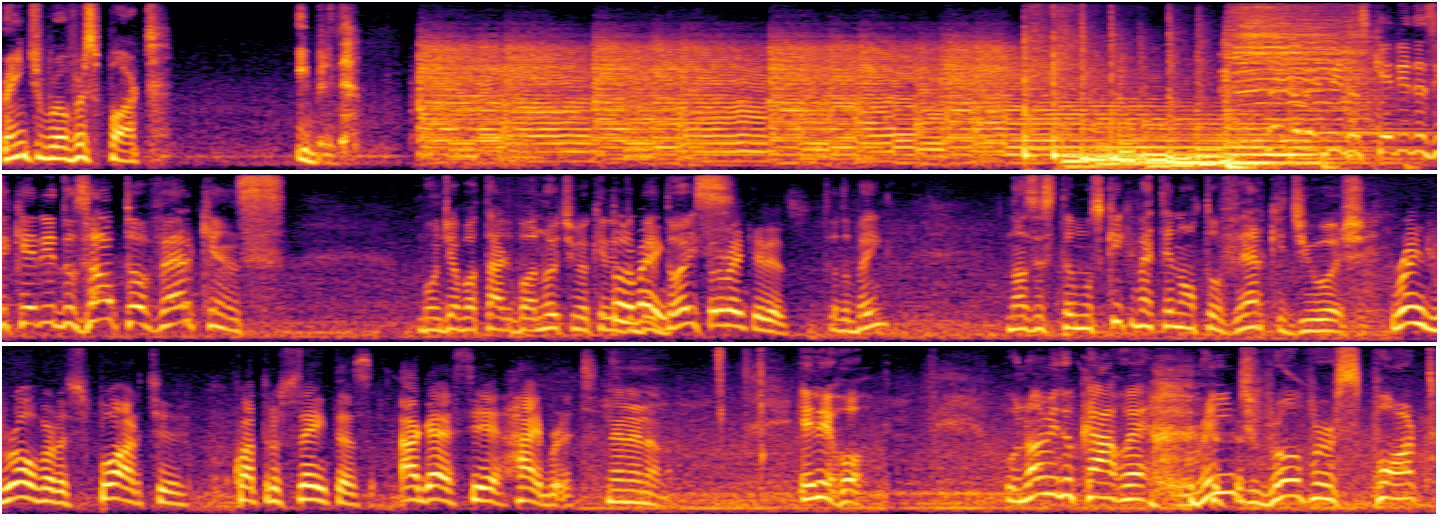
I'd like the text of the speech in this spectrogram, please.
Range Rover Sport híbrida. Bem-vindos, queridas e queridos Autoverkens. Bom dia, boa tarde, boa noite, meu querido Tudo bem? B2. Tudo bem, queridos? Tudo bem? Nós estamos. O que, que vai ter no Autoverk de hoje? Range Rover Sport 400 HSE Hybrid. Não, não, não, não. Ele errou. O nome do carro é Range Rover Sport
